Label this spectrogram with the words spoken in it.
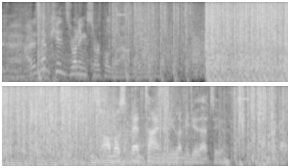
Okay. I just have kids running circles around me. Almost bedtime and you let me do that to you. Oh my god.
